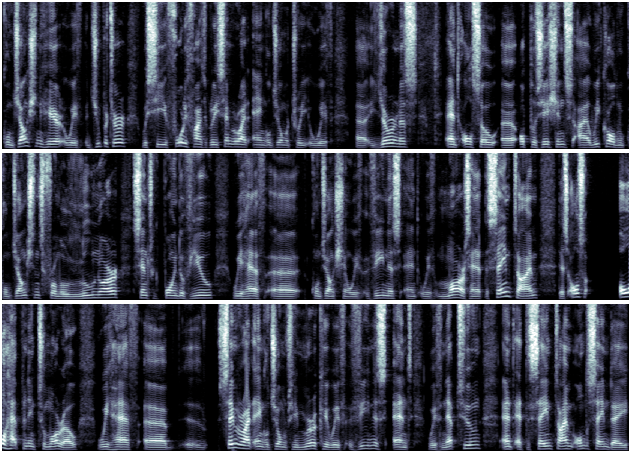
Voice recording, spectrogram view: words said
conjunction here with Jupiter. We see 45 degree semi-right angle geometry with uh, Uranus and also uh, oppositions. We call them conjunctions from a lunar centric point of view. We have uh, conjunction with Venus and with Mars. And at the same time there's also all happening tomorrow. We have uh, uh, semi-right angle geometry Mercury with Venus and with Neptune and at the same time on the same day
